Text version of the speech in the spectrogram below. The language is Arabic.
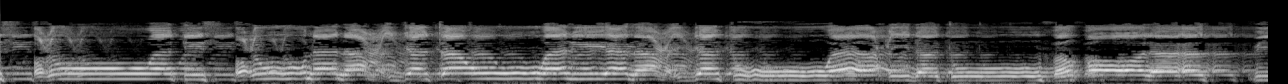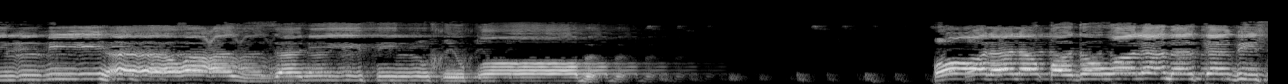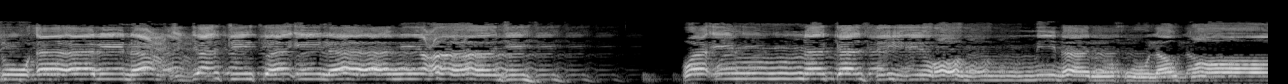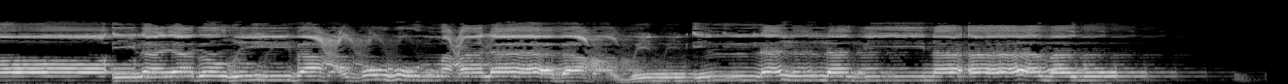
تسع وتسعون نعجة ولي نعجة واحدة فقال أكفلنيها وعزني في الخطاب. قال لقد ظلمك بسؤال نعجتك إلى نعاجه وإن كثيرا من الخلطاء ليبغي بعضهم على بعض إلا الذين آمنوا.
